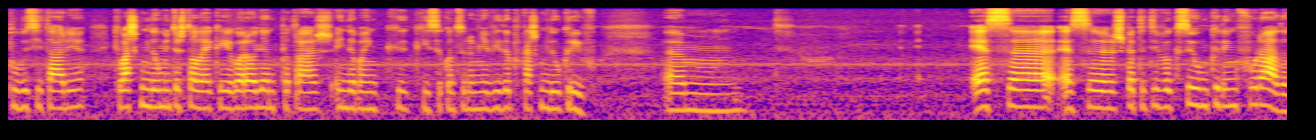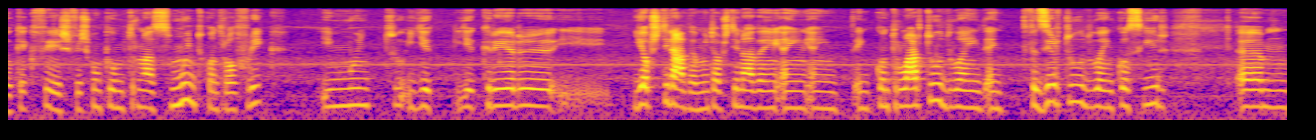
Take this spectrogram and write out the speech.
publicitária que eu acho que me deu muita estaleca e agora olhando para trás, ainda bem que, que isso aconteceu na minha vida porque acho que me deu crivo. Um, essa, essa expectativa que saiu um bocadinho furada, o que é que fez? Fez com que eu me tornasse muito control freak e muito e a, e a querer e, e, obstinada, muito obstinada em, em, em, em controlar tudo, em, fazer tudo, em conseguir um,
